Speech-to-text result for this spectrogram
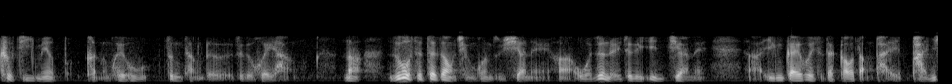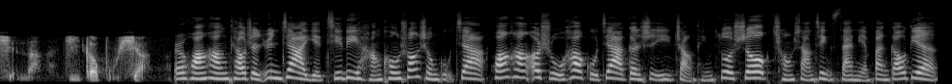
客机没有可能恢复正常的这个回航，那如果是在这种情况之下呢，啊，我认为这个运价呢，啊，应该会是在高档盘盘旋呐，居高不下。而华航调整运价也激励航空双雄股价，华航二十五号股价更是以涨停作收，冲上近三年半高点。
